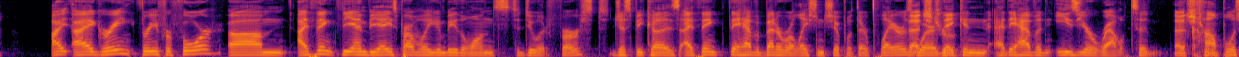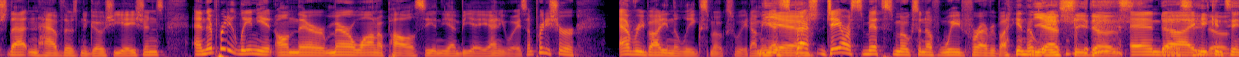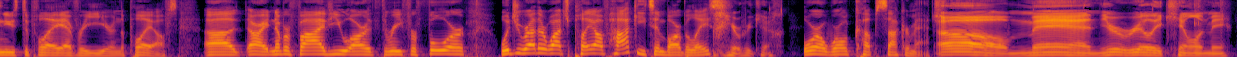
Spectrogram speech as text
I, I agree. Three for four. Um, I think the NBA is probably going to be the ones to do it first, just because I think they have a better relationship with their players, That's where true. they can they have an easier route to That's true. accomplish that and have those negotiations. And they're pretty lenient on their marijuana policy in the NBA, anyways. I'm pretty sure everybody in the league smokes weed. I mean, Yeah. especially J.R. Smith smokes enough weed for everybody in the league. Yes, he does. and Yes, uh, he he, does. continues to play every year in the playoffs. Uh, all right, number five, you are three for four. Would you rather watch playoff hockey, Tim Barbalace, Here we go. or a World Cup soccer match? Oh man, you're really killing me.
